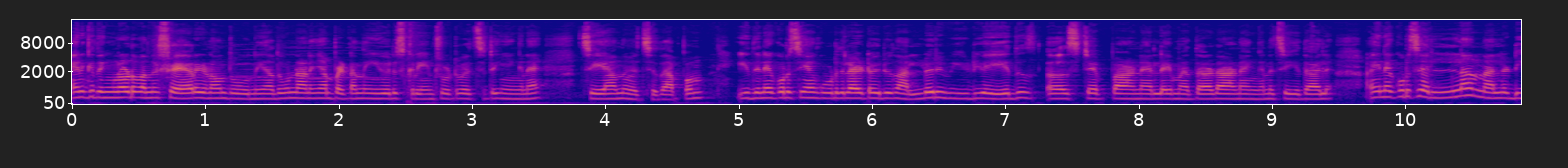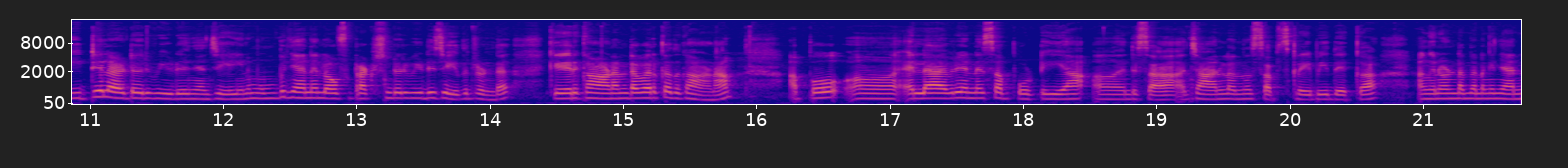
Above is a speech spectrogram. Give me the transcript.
എനിക്ക് നിങ്ങളോട് വന്ന് ഷെയർ ചെയ്യണമെന്ന് തോന്നി. അതുകൊണ്ടാണ് ഞാൻ പെട്ടെന്ന് ഈ ഒരു സ്ക്രീൻഷോട്ട് വെച്ചിട്ട് ഇങ്ങനെ ചെയ്യാമെന്ന് വെച്ചത്. അപ്പം ഇതിനെക്കുറിച്ച് ഞാൻ കൂടുതലായിട്ട് ഒരു നല്ലൊരു വീഡിയോ ഏത് സ്റ്റെപ്പാണ് അല്ലെങ്കിൽ മെത്തേഡാണ് എങ്ങനെ ചെയ്താൽ അതിനെക്കുറിച്ച് എല്ലാം നല്ല ഡീറ്റെയിൽ ആയിട്ട് ഒരു വീഡിയോ ഞാൻ ചെയ്യും. ഇതിന് മുമ്പ് ഞാൻ ലോ ഓഫ് അട്രാക്ഷന്റെ ഒരു വീഡിയോ ചെയ്തിട്ടുണ്ട്. കയറി കാണേണ്ടവർക്ക് അത് കാണാം. അപ്പോൾ എല്ലാവരും എന്നെ സപ്പോർട്ട് ചെയ്യുക എന്റെ ചാനലൊന്ന് സബ്സ്ക്രൈബ് ചെയ്തേക്കുക. അങ്ങനെ ഉണ്ടെന്നുണ്ടെങ്കിൽ ഞാൻ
